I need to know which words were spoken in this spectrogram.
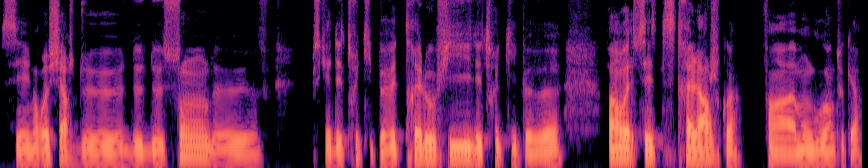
c'est une recherche de, de, de sons, de parce qu'il y a des trucs qui peuvent être très lofi, des trucs qui peuvent. euh, Enfin ouais, c'est très large quoi. Enfin à mon goût en tout cas.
